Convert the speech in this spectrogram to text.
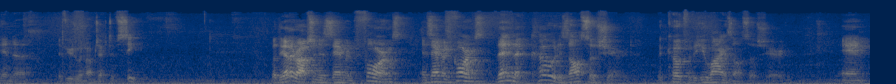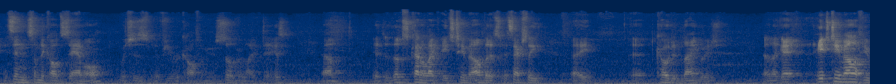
in uh, if you're doing Objective-C. But the other option is Xamarin Forms, and Xamarin Forms, then the code is also shared. The code for the UI is also shared. And it's in something called XAML, which is, if you recall from your Silverlight days, um, it, it, looks kind of like HTML, but it's, it's actually a, a coded language. Uh, like HTML, if you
